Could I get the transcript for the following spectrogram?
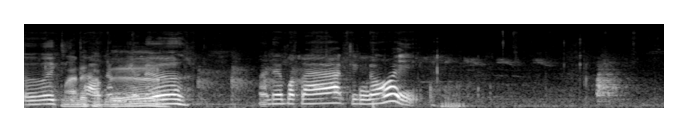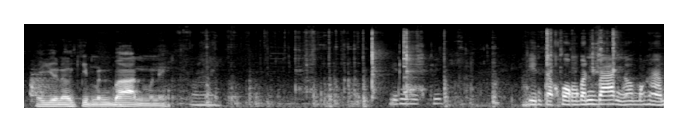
เอ้ยกินมาเด้อข้าวครับน้ำเดียวเด้เด้อ อมาเด้อบักลาเก่งน้อยให้อยู่แนวกินบ้านๆมื้อนี้ กินลูกกิน กินแต่ของบ้านๆเนาะบางหาม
